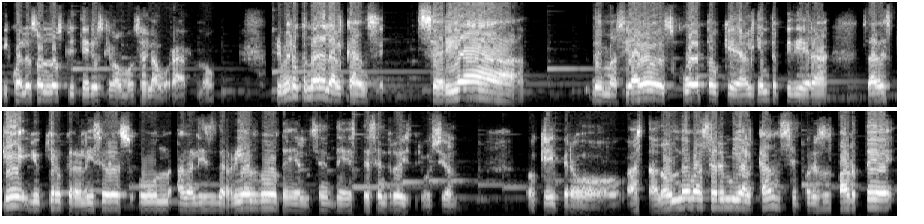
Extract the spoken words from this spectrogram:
y cuáles son los criterios que vamos a elaborar, ¿no? Primero que nada el alcance. Sería demasiado escueto que alguien te pidiera, ¿sabes qué? Yo quiero que realices un análisis de riesgo de, de este centro de distribución. Ok, pero ¿hasta dónde va a ser mi alcance? Por eso es parte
